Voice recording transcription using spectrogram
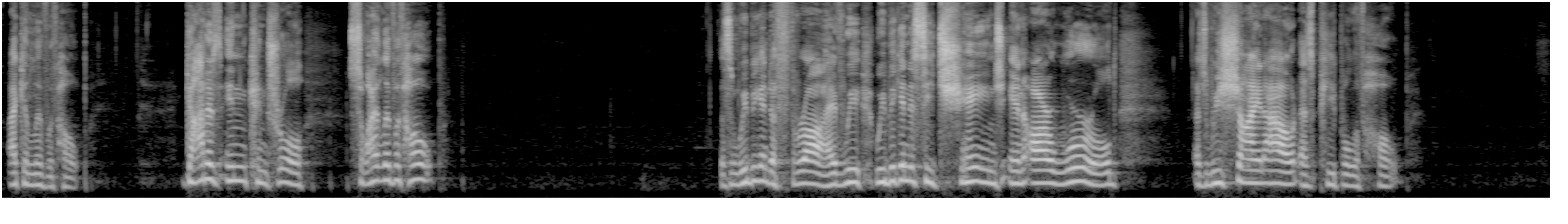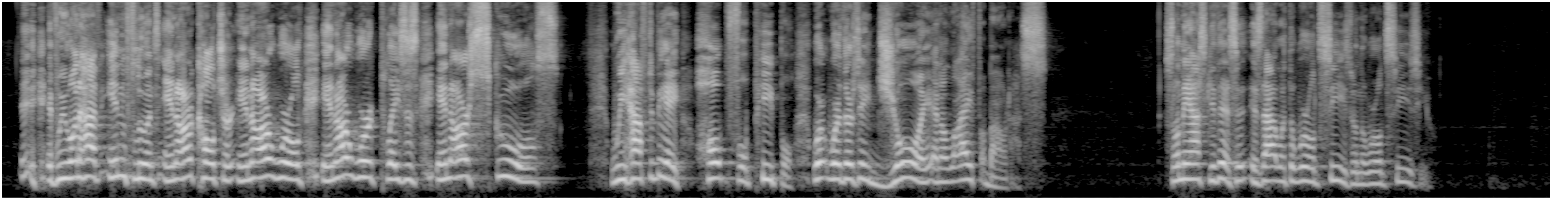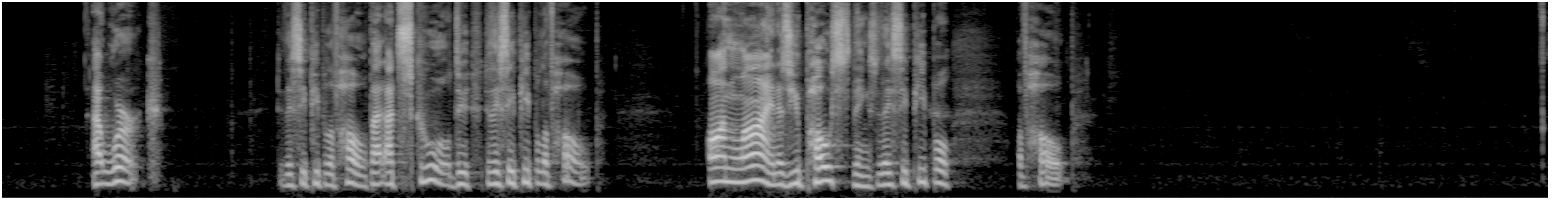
I can live with hope. God is in control, so I live with hope. Listen, we begin to thrive, we, we begin to see change in our world as we shine out as people of hope. If we want to have influence in our culture, in our world, in our workplaces, in our schools, we have to be a hopeful people where, where there's a joy and a life about us. So let me ask you this is that what the world sees when the world sees you? At work, do they see people of hope? At, at school, do, do they see people of hope? Online, as you post things, do they see people of hope?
